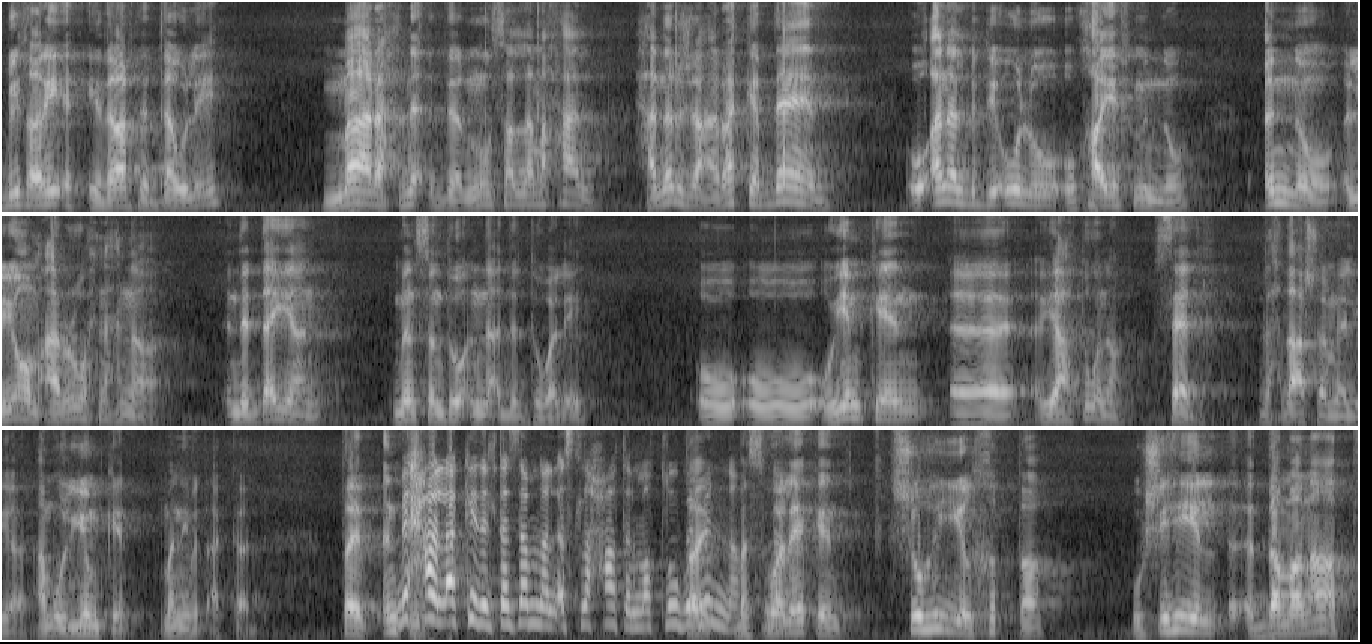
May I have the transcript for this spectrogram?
بطريقة إدارة الدولة ما رح نقدر نوصل لمحل. حنرجع نركب دين. وأنا اللي بدي أقوله وخايف منه إنه اليوم عم نروح نحن نتدين من صندوق النقد الدولي و... و... ويمكن آه يعطونا صادر ال 11 مليار. عم أقول يمكن ماني متأكد. طيب أنت بحال أكيد التزمنا الإصلاحات المطلوبة طيب منا. بس نعم. ولكن شو هي الخطة وشو هي الضمانات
